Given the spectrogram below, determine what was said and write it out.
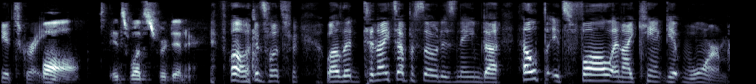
it's great. Fall. It's what's for dinner. Fall is what's for, well. The, tonight's episode is named uh, "Help! It's Fall and I Can't Get Warm,"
